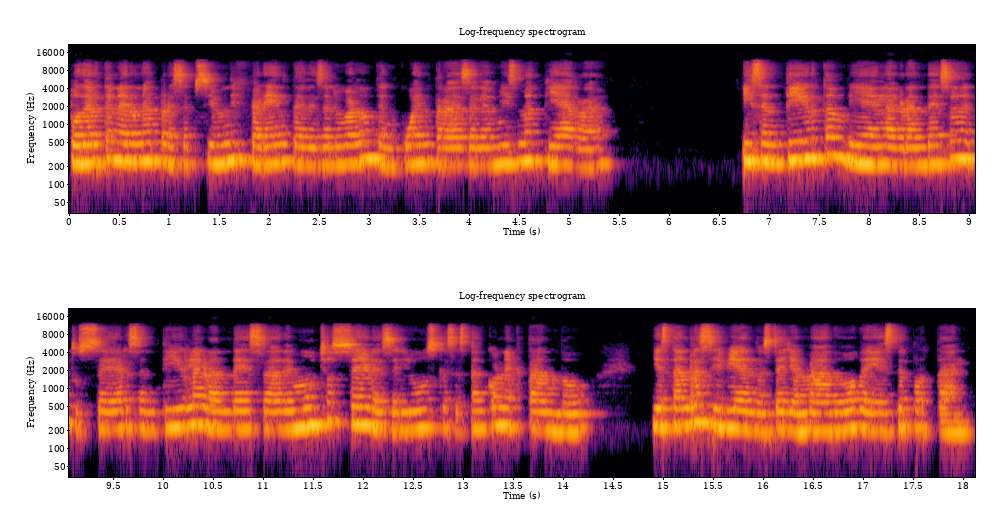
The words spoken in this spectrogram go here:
poder tener una percepción diferente desde el lugar donde te encuentras, de la misma tierra, y sentir también la grandeza de tu ser, sentir la grandeza de muchos seres de luz que se están conectando y están recibiendo este llamado de este portal.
